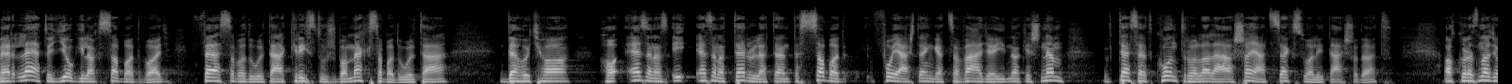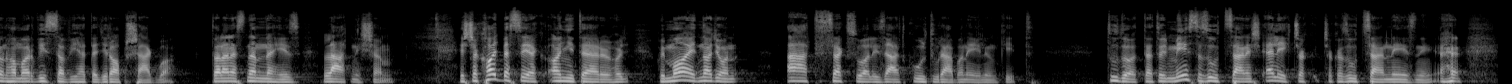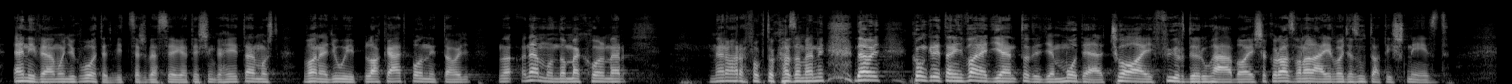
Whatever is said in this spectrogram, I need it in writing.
mert lehet, hogy jogilag szabad vagy, felszabadultál Krisztusban, megszabadultál, de hogyha ha ezen, az, ezen a területen te szabad folyást engedsz a vágyaidnak, és nem teszed kontroll alá a saját szexualitásodat, akkor az nagyon hamar visszavihet egy rabságba. Talán ezt nem nehéz látni sem. És csak hagyj beszéljek annyit erről, hogy, hogy ma egy nagyon átszexualizált kultúrában élünk itt. Tudod, tehát, hogy mész az utcán, és elég csak, csak az utcán nézni. Enivel mondjuk volt egy vicces beszélgetésünk a héten, most van egy új plakát, pont itt, ahogy, na, nem mondom meg hol, mert, mert arra fogtok hazamenni, de hogy konkrétan így van egy ilyen, tudod, egy ilyen modell, csaj, fürdőruhába, és akkor az van aláírva, hogy az utat is nézd.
